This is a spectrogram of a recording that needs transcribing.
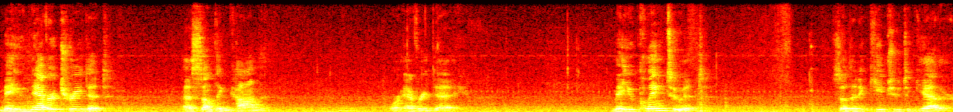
May you never treat it as something common or everyday. May you cling to it so that it keeps you together.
